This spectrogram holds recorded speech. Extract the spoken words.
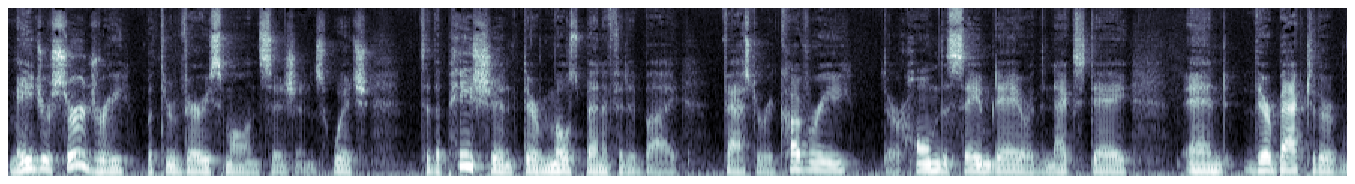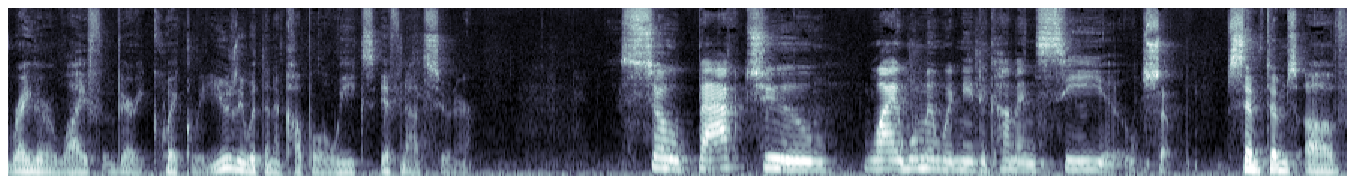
major surgery, but through very small incisions, which to the patient, they're most benefited by faster recovery, they're home the same day or the next day, and they're back to their regular life very quickly, usually within a couple of weeks, if not sooner. So, back to why a woman would need to come and see you. So, symptoms of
